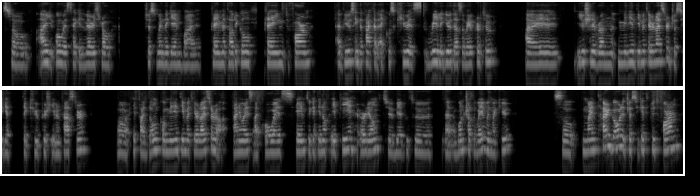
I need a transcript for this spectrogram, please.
So I always take it very slow. Just win the game by playing methodical, playing to farm, abusing the fact that Ekko's Q is really good as a wave clear tool. I usually run minion dematerializer just to get the Q push even faster. Or if I don't go minion dematerializer, uh, anyways, I always aim to get enough AP early on to be able to uh, one shot away with my Q. So my entire goal is just to get good farm,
